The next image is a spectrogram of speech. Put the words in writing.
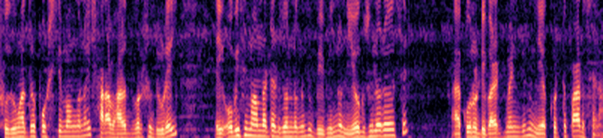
শুধুমাত্র পশ্চিমবঙ্গ নয়, সারা ভারতবর্ষ জুড়েই এই ওবিসি মামলাটার জন্য কিন্তু বিভিন্ন নিয়োগ ঝুলে রয়েছে কোনো ডিপার্টমেন্ট কিন্তু নিয়োগ করতে পারছে না।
